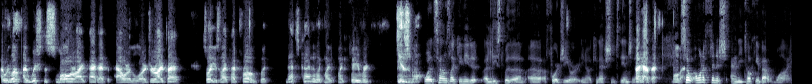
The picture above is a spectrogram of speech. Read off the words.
I would love. I wish the smaller iPad had the power of the larger iPad. So I use an iPad Pro, but that's kind of like my, my favorite gizmo. Well, it sounds like you need it at least with a, a 4G or you know a connection to the internet. I have that. that. So I want to finish, Andy, talking about wine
